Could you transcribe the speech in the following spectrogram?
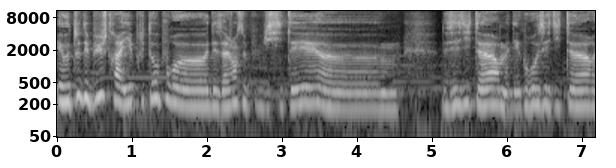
Et au tout début, je travaillais plutôt pour des agences de publicité, des éditeurs, mais des gros éditeurs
